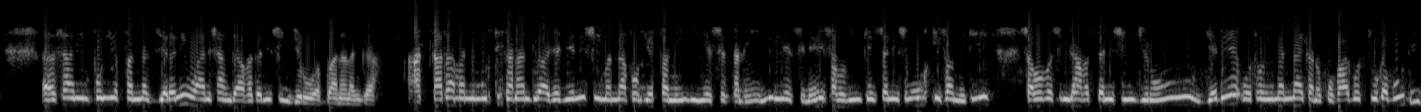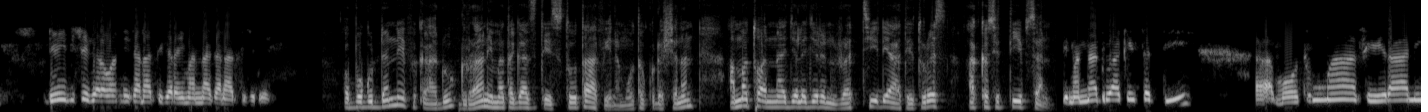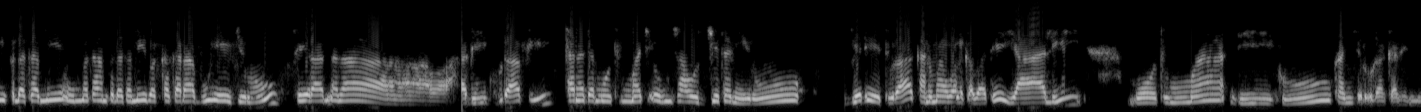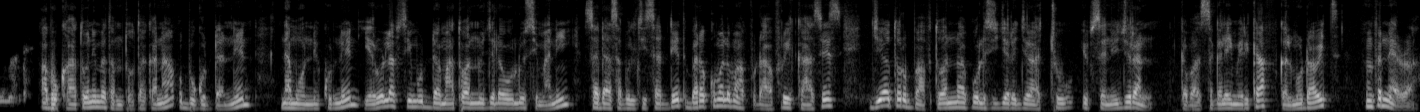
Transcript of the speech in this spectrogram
isaan hin fooyyeffannas jedhanii waan isaan gaafatanis hin jiru abbaan alangaa. Akkaataa manni murtii kanaan dura ajajeenis himannaa fooyyeffanii dhiyeessitanii hin dhiyeessine sababiin keessanis immoo ifa miti sababa isin gaafattanis hin jiru jedhee otoo himannaa kana kufaa gochuu qabuuti deebisee gara wanni kanaatti gara himannaa kanaatti fide. Obbo Guddannee Fiqaaduu duraan himata gaazexeessitootaa fi namoota kudha shanan amma to'annaa jala jiran irratti dhiyaatee tures akkasitti ibsan. Himannaa duraa keessatti mootummaa seeraan filatamee uummataan filatamee bakka karaa bu'ee jiru seeraan alaa diiguudhaa fi kanada mootummaa ce'umsaa hojjetaniiru jedhee tura. Kanumaan wal qabatee yaalii mootummaa diiguu kan jedhudha kan inni himate. Abukaatoon himatamtoota kanaa obbo Guddanneen namoonni kunneen yeroo labsii muddamaa to'annoo jala ooluu simanii sadaasa bultii saddeet bara kuma lamaaf kudha afurii kaasees ji'a torbaaf to'annaa poolisii jala jiraachuu ibsanii jiran. Gabaasa sagalee Ameerikaaf Galmoo Daawit Finfinneerra.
